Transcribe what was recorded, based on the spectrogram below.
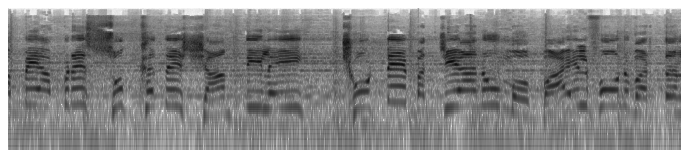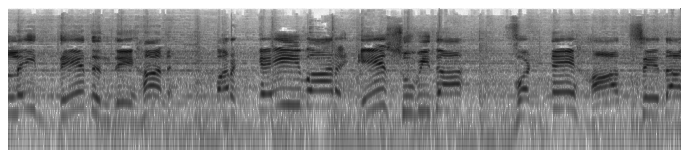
ਮਾਪੇ ਆਪਣੇ ਸੁੱਖ ਤੇ ਸ਼ਾਂਤੀ ਲਈ ਛੋਟੇ ਬੱਚਿਆਂ ਨੂੰ ਮੋਬਾਈਲ ਫੋਨ ਵਰਤਣ ਲਈ ਦੇ ਦਿੰਦੇ ਹਨ। ਪਰ ਕਈ ਵਾਰ ਇਹ ਸੁਵਿਧਾ ਵੱਡੇ ਹਾਦਸੇ ਦਾ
